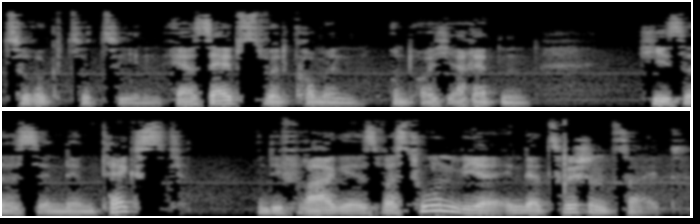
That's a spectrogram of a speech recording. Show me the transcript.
zurückzuziehen. Er selbst wird kommen und euch erretten, hieß es in dem Text. Und die Frage ist, was tun wir in der Zwischenzeit?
